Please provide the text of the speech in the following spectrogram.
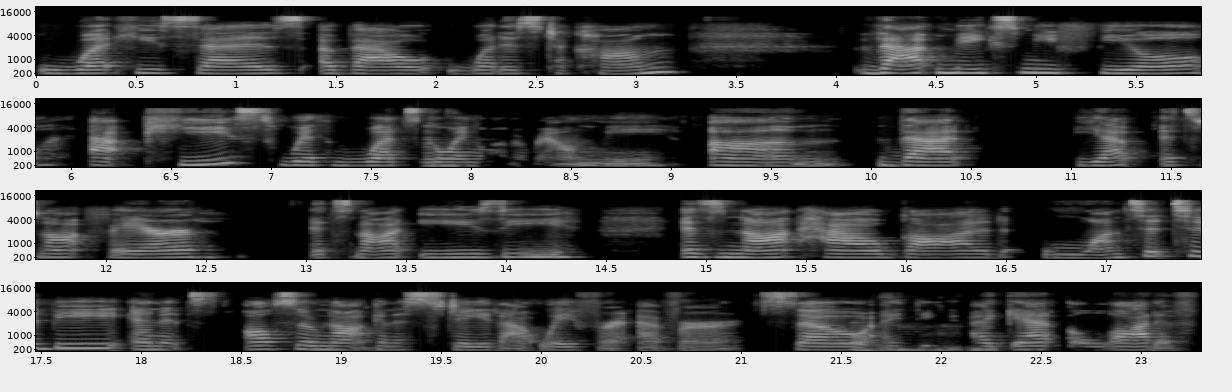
what he says about what is to come, that makes me feel at peace with what's mm-hmm. going on around me. Um, that, yep, it's not fair. It's not easy it's not how God wants it to be. And it's also not going to stay that way forever. So mm-hmm. I think I mm-hmm. get a lot of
